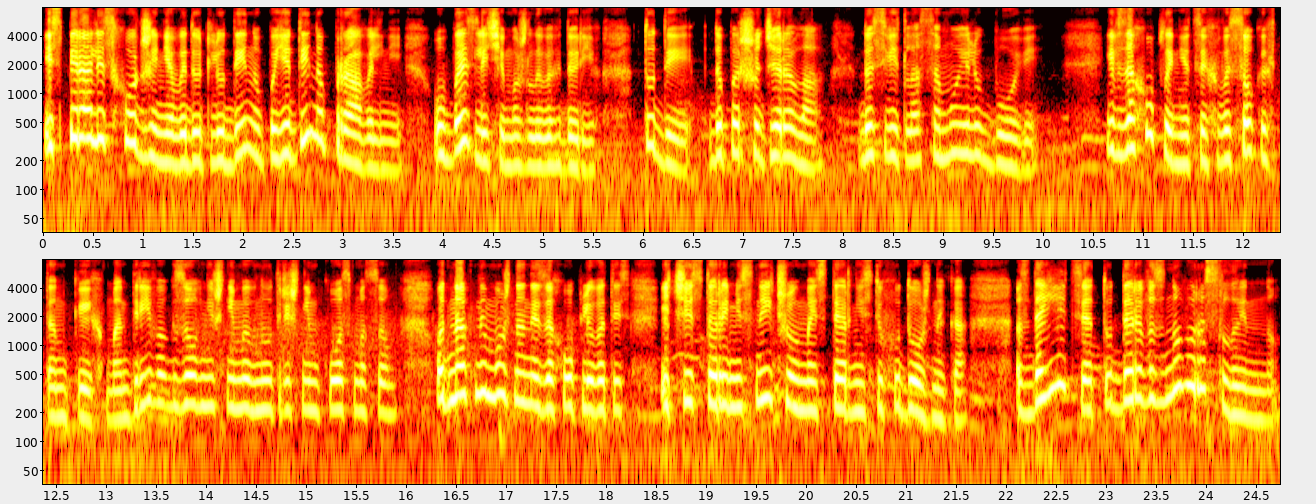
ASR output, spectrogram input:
і спіралі сходження ведуть людину по єдино правильній, у безлічі можливих доріг, туди, до першоджерела, до світла самої любові. І в захопленні цих високих тонких мандрівок зовнішнім і внутрішнім космосом, однак не можна не захоплюватись і чисто ремісничою майстерністю художника. Здається, тут дерево знову рослинно,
